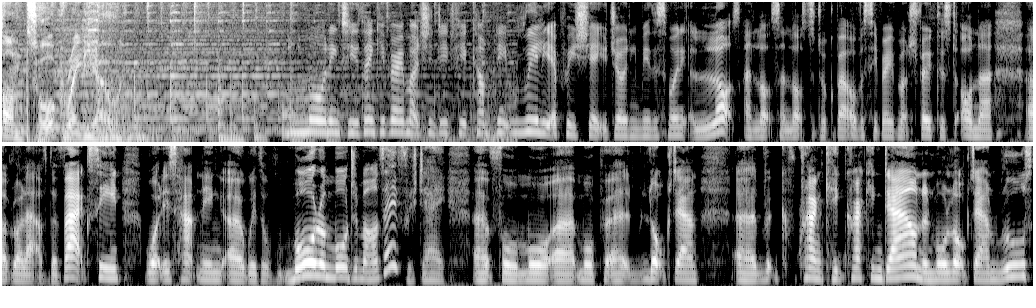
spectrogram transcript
on Talk Radio morning to you. Thank you very much indeed for your company. Really appreciate you joining me this morning. Lots and lots and lots to talk about. Obviously, very much focused on a uh, uh, rollout of the vaccine, what is happening uh, with more and more demands every day uh, for more uh, more uh, lockdown, cranking, cracking down, and more lockdown rules.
